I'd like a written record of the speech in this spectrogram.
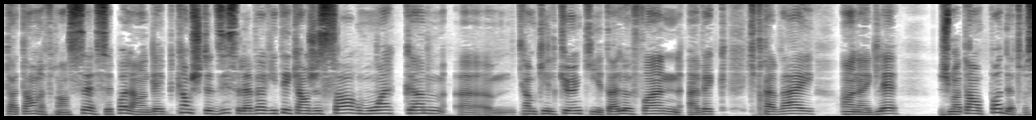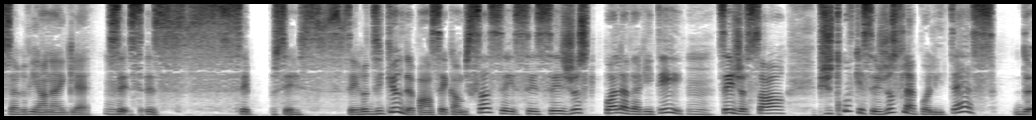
t'attends le français, c'est pas l'anglais. Puis comme je te dis, c'est la vérité. Quand je sors moi comme euh, comme quelqu'un qui est allophone avec qui travaille en anglais, je m'attends pas d'être servi en anglais. Mm. C'est ridicule de penser comme ça. C'est juste pas la vérité. Mm. Tu sais, je sors, puis je trouve que c'est juste la politesse de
